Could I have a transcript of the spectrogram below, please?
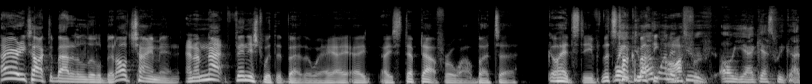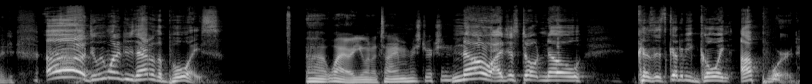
I already talked about it a little bit. I'll chime in, and I'm not finished with it, by the way. I I, I stepped out for a while, but uh, go ahead, Steve. Let's wait, talk about I the offer. do? Oh yeah, I guess we got to do. Oh, do we want to do that or the boys? uh, why are you on a time restriction? No, I just don't know because it's going to be going upward.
